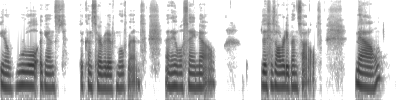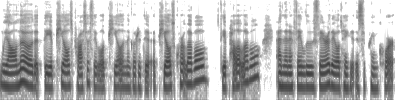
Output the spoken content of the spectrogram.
you know, rule against the conservative movement and they will say, no, this has already been settled. Now, we all know that the appeals process, they will appeal and then go to the appeals court level the appellate level. And then if they lose there, they will take it to the Supreme Court.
